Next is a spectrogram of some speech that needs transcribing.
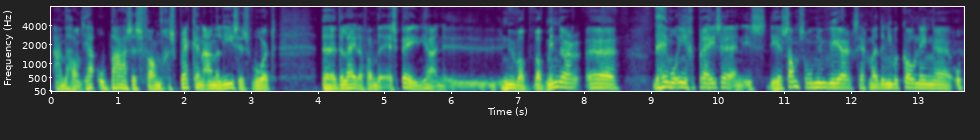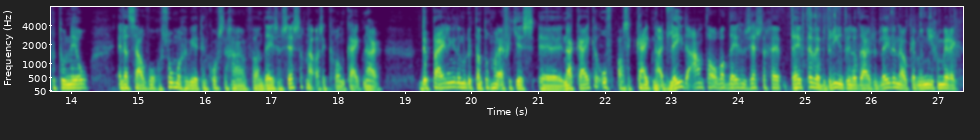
aan de hand. Ja, op basis van gesprekken en analyses wordt uh, de leider van de SP... Ja, nu wat, wat minder de hemel ingeprezen. En is de heer Samson nu weer zeg maar, de mhm. nieuwe koning op het toneel... En dat zou volgens sommigen weer ten koste gaan van D66. Nou, als ik gewoon kijk naar de peilingen, daar moet ik dan toch maar eventjes uh, naar kijken. Of als ik kijk naar het ledenaantal wat D66 heeft. Hè. We hebben 23.000 leden. Nou, ik heb nog niet gemerkt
